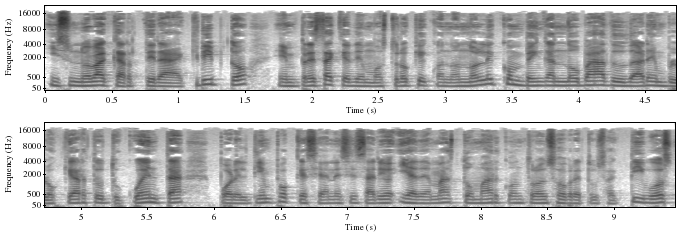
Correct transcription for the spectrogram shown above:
y su nueva cartera cripto, empresa que demostró que cuando no le convenga no va a dudar en bloquearte tu cuenta por el tiempo que sea necesario y además tomar control sobre tus activos.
